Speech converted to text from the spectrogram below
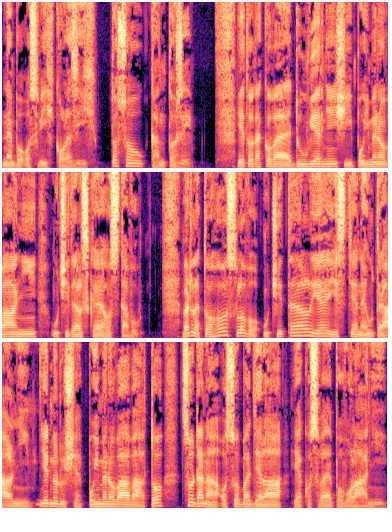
nebo o svých kolezích. To jsou kantoři. Je to takové důvěrnější pojmenování učitelského stavu. Vedle toho slovo učitel je jistě neutrální, jednoduše pojmenovává to, co daná osoba dělá jako své povolání.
